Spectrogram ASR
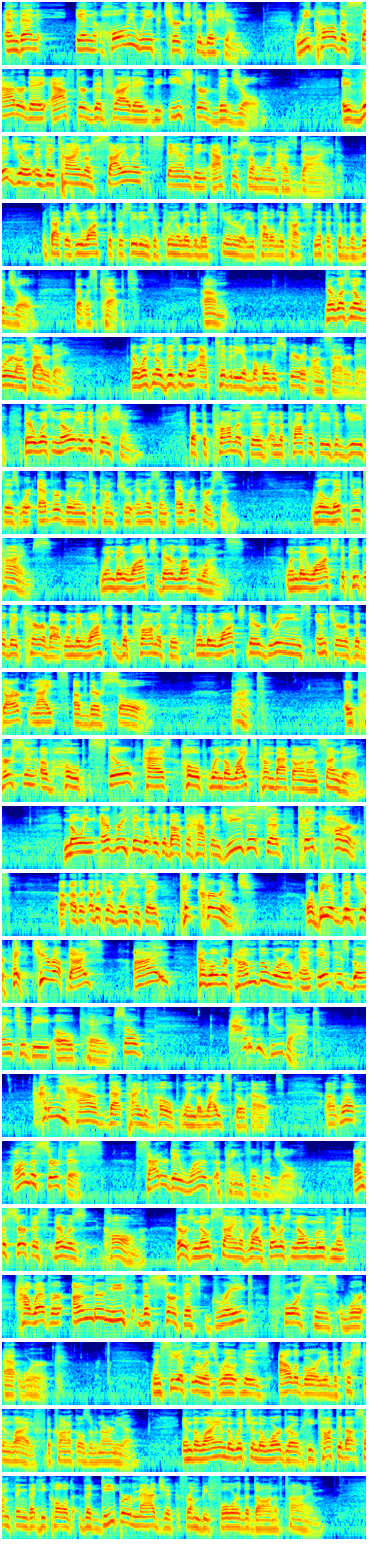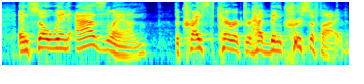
And then in Holy Week church tradition, we call the Saturday after Good Friday the Easter Vigil. A vigil is a time of silent standing after someone has died. In fact, as you watched the proceedings of Queen Elizabeth's funeral, you probably caught snippets of the vigil that was kept. Um, there was no word on Saturday. There was no visible activity of the Holy Spirit on Saturday. There was no indication that the promises and the prophecies of Jesus were ever going to come true. And listen, every person will live through times when they watch their loved ones when they watch the people they care about, when they watch the promises, when they watch their dreams enter the dark nights of their soul. But a person of hope still has hope when the lights come back on on Sunday. Knowing everything that was about to happen, Jesus said, Take heart. Uh, other, other translations say, Take courage or be of good cheer. Hey, cheer up, guys. I have overcome the world, and it is going to be okay. So, how do we do that? How do we have that kind of hope when the lights go out? Uh, well, on the surface, Saturday was a painful vigil. On the surface, there was calm. There was no sign of life. There was no movement. However, underneath the surface, great forces were at work. When C.S. Lewis wrote his allegory of the Christian life, the Chronicles of Narnia, in The Lion, the Witch, and the Wardrobe, he talked about something that he called the deeper magic from before the dawn of time. And so when Aslan, the Christ character, had been crucified,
